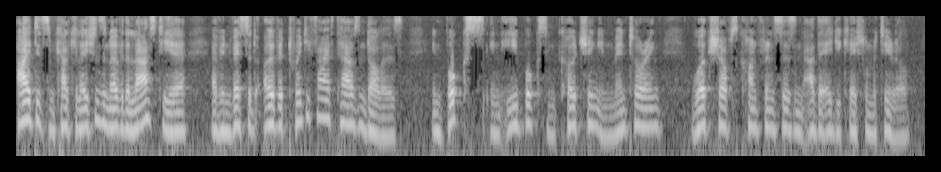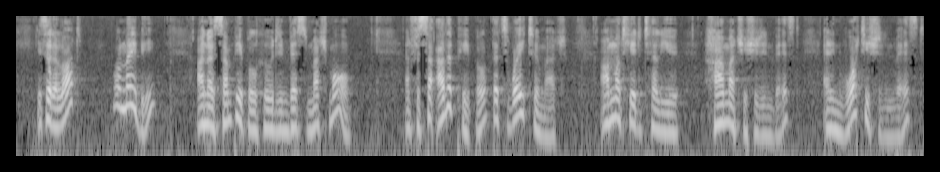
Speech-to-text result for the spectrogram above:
I did some calculations, and over the last year, I've invested over $25,000 in books, in ebooks, in coaching, in mentoring, workshops, conferences, and other educational material. Is that a lot? Well, maybe. I know some people who would invest much more. And for some other people, that's way too much. I'm not here to tell you how much you should invest and in what you should invest,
